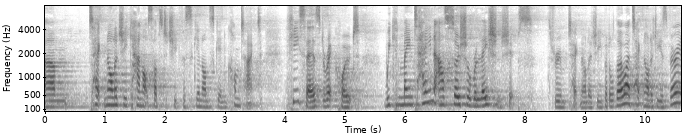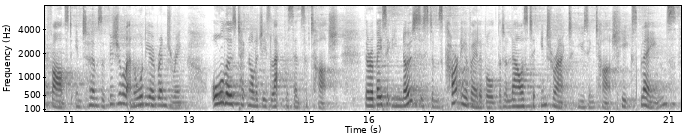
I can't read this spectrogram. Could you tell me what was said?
um, technology cannot substitute for skin on skin contact. He says, direct quote, we can maintain our social relationships through technology, but although our technology is very advanced in terms of visual and audio rendering, all those technologies lack the sense of touch. There are basically no systems currently available that allow us to interact using touch. He explains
